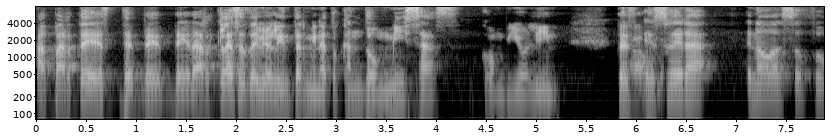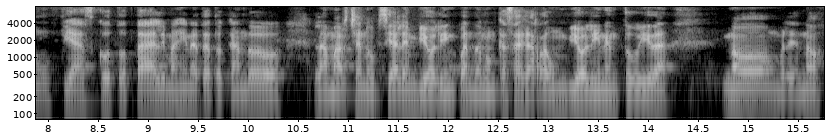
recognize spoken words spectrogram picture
aparte de, de, de, dar clases de violín, terminé tocando misas con violín. Entonces, ah, eso era, no, eso fue un fiasco total. Imagínate tocando la marcha nupcial en violín cuando nunca has agarrado un violín en tu vida. No, hombre, no,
